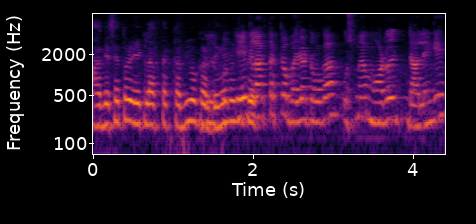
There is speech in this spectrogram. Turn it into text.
आगे से तो एक लाख तक का भी वो कर देंगे एक लाख तक का बजट होगा उसमें हम मॉडल डालेंगे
